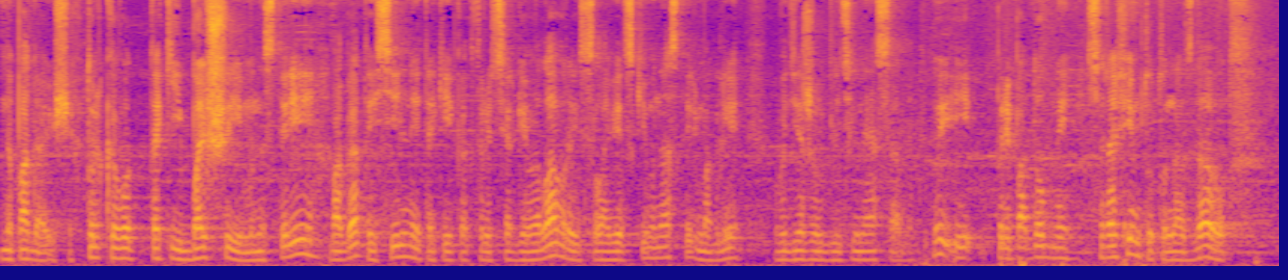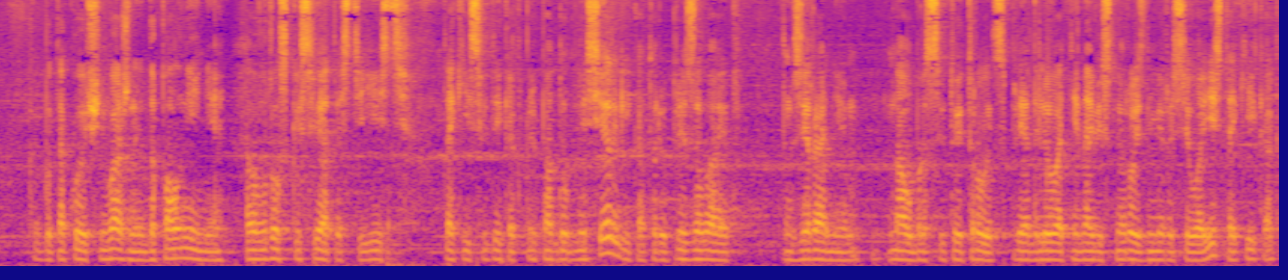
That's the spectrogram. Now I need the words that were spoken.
нападающих. Только вот такие большие монастыри, богатые, сильные, такие как Троиц-Сергиева Лавра и Соловецкий монастырь, могли выдерживать длительные осады. Ну и преподобный Серафим тут у нас, да, вот как бы такое очень важное дополнение в русской святости. Есть такие святые, как преподобный Сергий, который призывает взиранием на образ Святой Троицы преодолевать ненавистную рознь мира сего, а есть такие, как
